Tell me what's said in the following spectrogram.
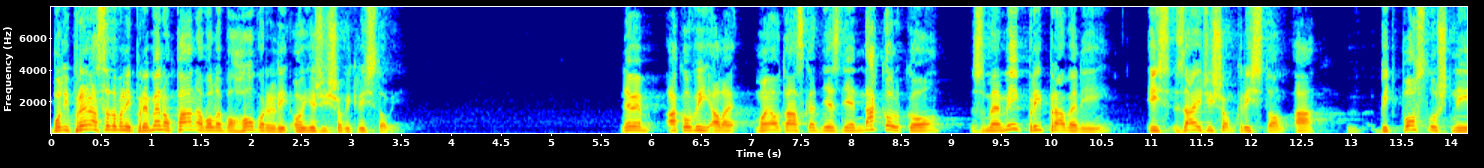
Boli prenasledovaní pre meno pána, lebo hovorili o Ježišovi Kristovi. Neviem, ako vy, ale moja otázka dnes je, nakoľko sme my pripravení ísť za Ježišom Kristom a byť poslušní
